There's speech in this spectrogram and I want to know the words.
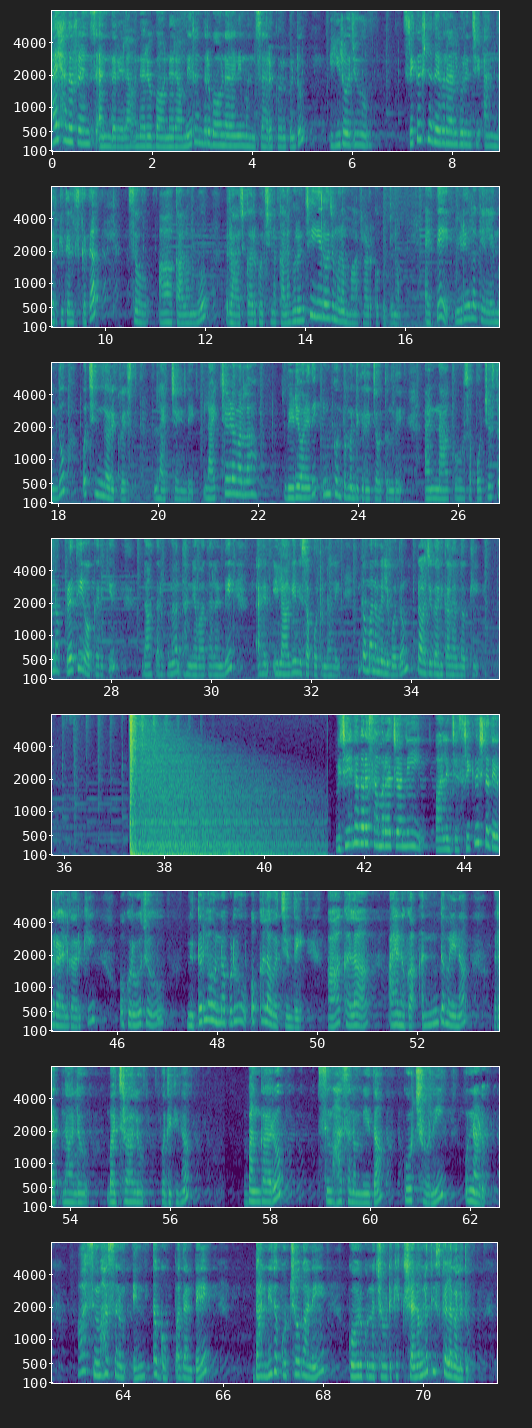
Hi hello friends అందరు ఎలా ఉన్నారు? బాగున్నారా? మీరు అందరూ బాగున్నారని మనసారా కోరుకుంటూ ఈరోజు శ్రీకృష్ణదేవరాయల గురించి అందరికీ తెలుసు కదా. సో ఆ కాలంలో రాజుగారికి వచ్చిన కళ గురించి ఈరోజు మనం మాట్లాడుకోబోతున్నాం. అయితే వీడియోలోకి వెళ్ళే ముందు ఒక చిన్న రిక్వెస్ట్. లైక్ చేయండి. లైక్ చేయడం వల్ల వీడియో అనేది ఇంకొంతమందికి రీచ్ అవుతుంది. అండ్ నాకు సపోర్ట్ చేస్తున్న ప్రతి ఒక్కరికి నా తరపున ధన్యవాదాలండి. అండ్ ఇలాగే మీ సపోర్ట్ ఉండాలి. ఇంకా మనం వెళ్ళిపోదాం రాజుగారి కళల్లోకి విజయనగర సామ్రాజ్యాన్ని పాలించే శ్రీకృష్ణదేవరాయలు గారికి ఒకరోజు నిద్రలో ఉన్నప్పుడు ఒక కళ వచ్చింది. ఆ కళ ఆయన ఒక అందమైన రత్నాలు వజ్రాలు పొదిగిన బంగారు సింహాసనం మీద కూర్చొని ఉన్నాడు. ఆ సింహాసనం ఎంత గొప్పదంటే దాని మీద కూర్చోగానే కోరుకున్న చోటికి క్షణంలో తీసుకెళ్ళగలదు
